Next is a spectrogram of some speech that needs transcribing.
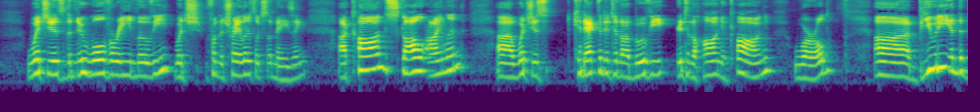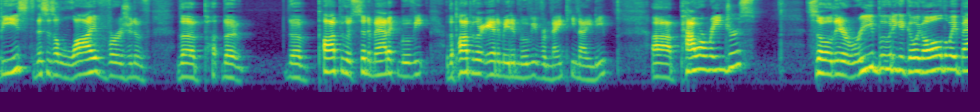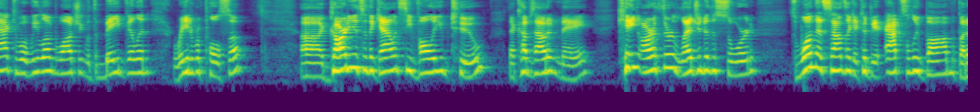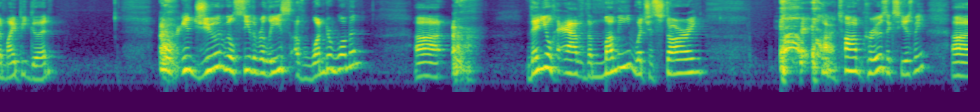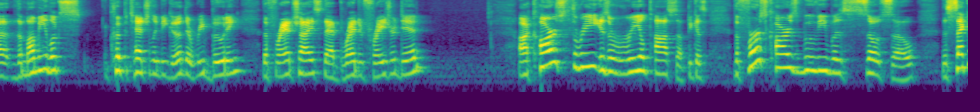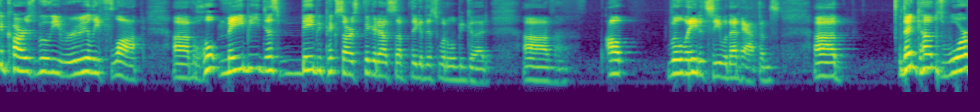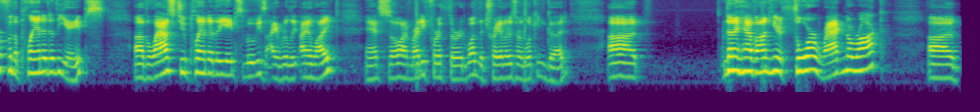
which is the new Wolverine movie, which from the trailers looks amazing. Uh, Kong Skull Island, uh, which is connected into the movie into the Hong Kong world. Uh, Beauty and the Beast. This is a live version of the the the popular cinematic movie, the popular animated movie from nineteen ninety. Uh, Power Rangers. So they're rebooting it, going all the way back to what we loved watching with the main villain Rita Repulsa. Uh, Guardians of the Galaxy Volume Two that comes out in May. King Arthur, Legend of the Sword. It's one that sounds like it could be an absolute bomb, but it might be good. In June, we'll see the release of Wonder Woman. Uh, then you'll have The Mummy, which is starring Tom Cruise, excuse me. Uh, the Mummy looks could potentially be good. They're rebooting the franchise that Brendan Fraser did. Uh, Cars 3 is a real toss up because the first Cars movie was so so. The second Cars movie really flopped. Um, hope maybe, just maybe Pixar's figured out something and this one will be good. Um, I'll we'll wait and see when that happens. Uh, then comes War for the Planet of the Apes. Uh, the last two Planet of the Apes movies I really I liked, and so I'm ready for a third one. The trailers are looking good. Uh, then I have on here Thor Ragnarok, uh,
